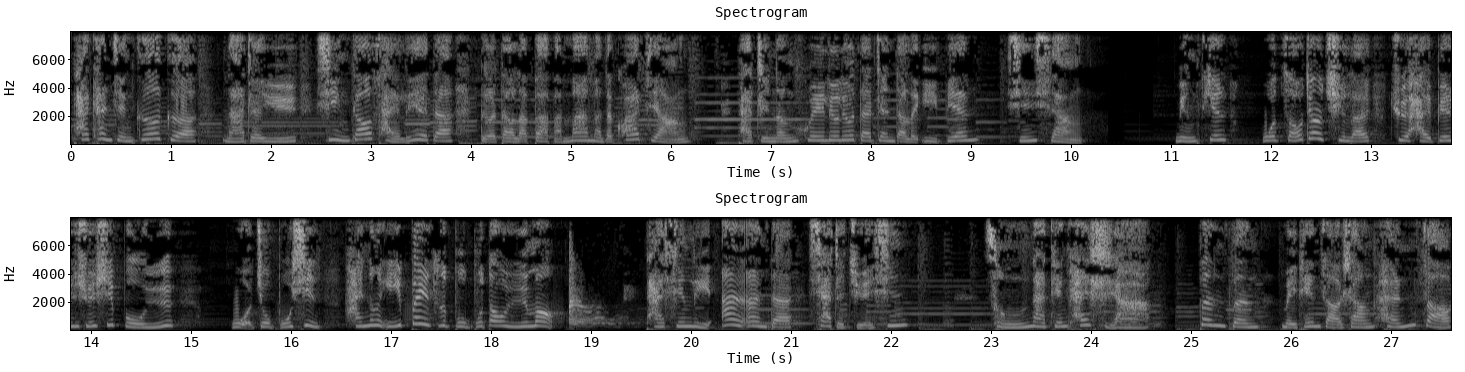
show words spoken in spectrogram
他看见哥哥拿着鱼，兴高采烈的得到了爸爸妈妈的夸奖，他只能灰溜溜的站到了一边，心想：明天我早点起来去海边学习捕鱼。我就不信还能一辈子捕不到鱼吗？他心里暗暗的下着决心。从那天开始啊，笨笨每天早上很早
